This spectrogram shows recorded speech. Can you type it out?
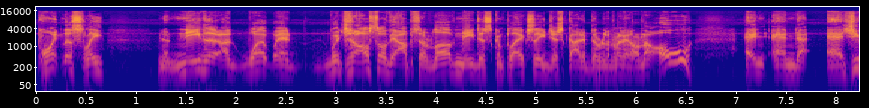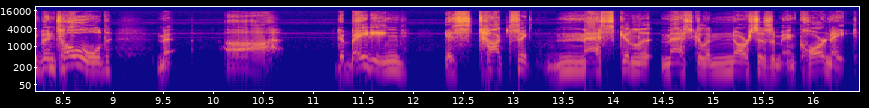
pointlessly. You know, neither uh, what, which is also the opposite of love, needless complexity. Just got to oh, and and uh, as you've been told, uh, debating is toxic masculine, masculine narcissism incarnate.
